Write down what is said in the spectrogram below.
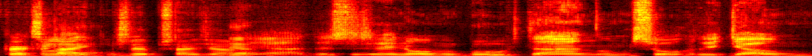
Vergelijkingswebsite, ja. Ja. Ja, dus er is een enorme behoefte aan om te zorgen dat jouw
